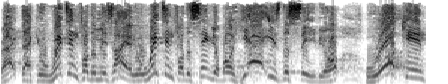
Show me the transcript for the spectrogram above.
Right? Like you're waiting for the Messiah, you're waiting for the Savior, but here is the Savior walking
